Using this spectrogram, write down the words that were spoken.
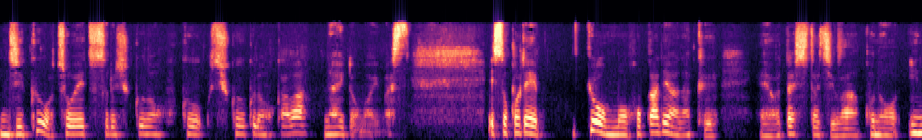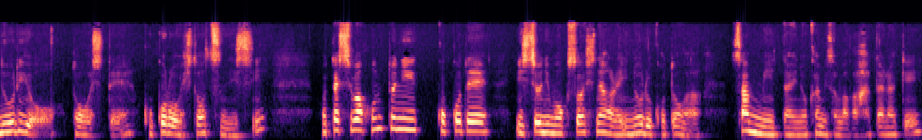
軸を超越する祝福のほかはないと思います。そこで今日も他ではなく私たちはこの祈りを通して心を一つにし私は本当にここで一緒に黙想しながら祈ることが三位一体の神様が働き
